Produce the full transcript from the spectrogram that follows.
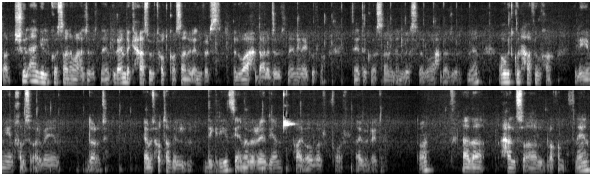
طيب شو ال angle ال cosine واحد جذر اثنين؟ إذا عندك حاسبة بتحط cosine ال inverse للواحد على جذر اثنين يعني هيك بيطلع. theta cosine ال inverse للواحد على جذر اثنين أو بتكون حافظها اللي هي مين خمسة وأربعين درجة. يا يعني بتحطها بال degrees يا إما بال radian pi over four هاي بالراديان. تمام؟ هذا حل سؤال رقم اثنين.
